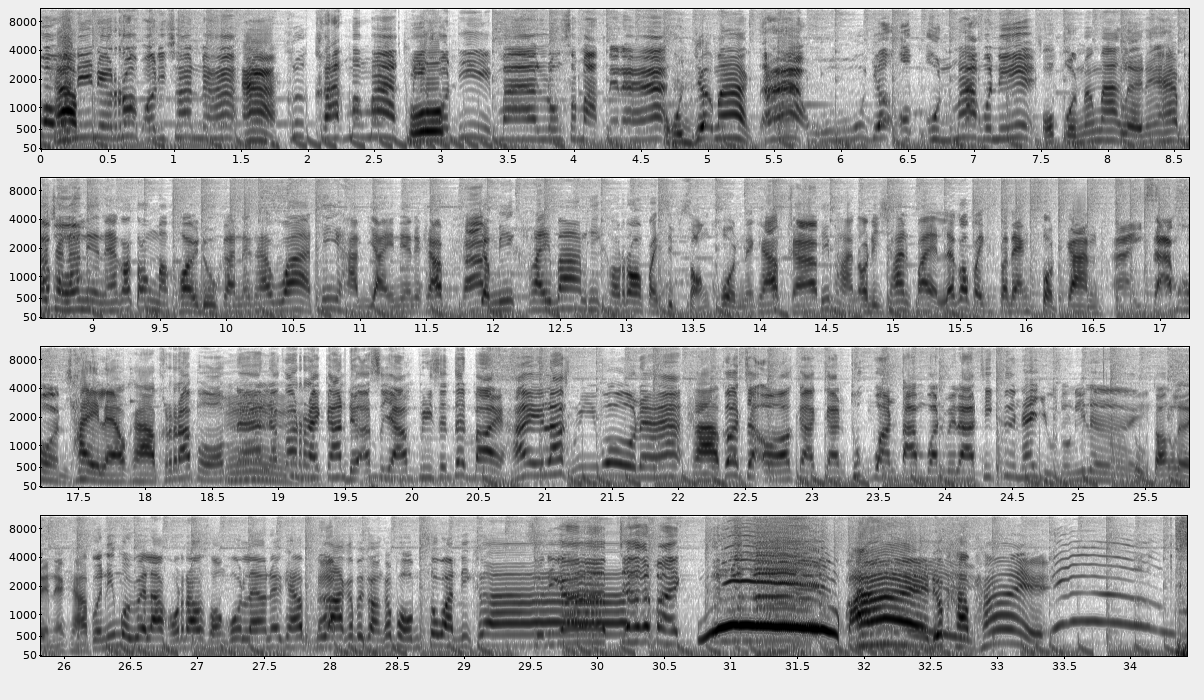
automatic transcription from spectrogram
ว่าครัวันบนี้ในรอบออดิชั่นนะฮะอ่า คือคักมากถูๆมีกคนที่มาลงสมัครเนี่ยนะฮะ โอ้โหเยอะมาก อ่าโอ้โห เยอะอบอุ่นมากวันนี้ อบอุ่นมากๆเลยนะครับเพราะฉะนั้นเนี่ยนะก็ต้องมาคอยดูกันนะครับว่าที่หาดใหญ่เนี่ยนะครับครับจะมีใครบ้างที่เขารอบไป 12 คนนะครับครับ ที่ผ่านออดิชั่นไปแล้วก็ไปแสดงสดกันอ่าอีก 3 คน ใช่แล้วครับ ครับผมนะ อืมแล้วก็รายการเดอะอสยามพรีเซนต์ by ไฮลักรีโวนะฮะ ครับ ก็จะออกอากาศกันทุกวันตามวันเวลาที่ขึ้นให้อยู่ตรงนี้เลย ถูกต้องเลยนะครับวันนี้หมดเวลาของเราสองคนแล้วนะครับลากันไปก่อนครับผม สวัสดีครับสวัสดีครับ เจอกันใหม่ ไปเดี๋ยวขับให้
